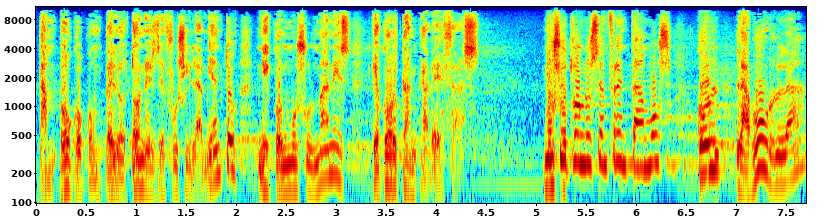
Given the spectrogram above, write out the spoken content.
tampoco con pelotones de fusilamiento, ni con musulmanes que cortan cabezas. Nosotros nos enfrentamos con la burla,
